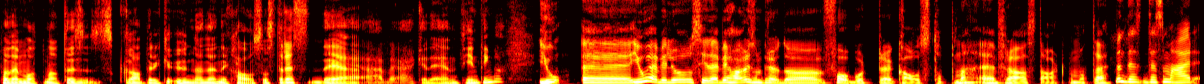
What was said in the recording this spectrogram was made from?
på den måten at det skaper ikke unødvendig kaos og stress, det er, er ikke det en fin ting, da? Jo, øh, jo, jeg vil jo si det. Vi har jo liksom prøvd å få bort eh, kaostoppene eh, fra start, på en måte. Men det, det som er,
